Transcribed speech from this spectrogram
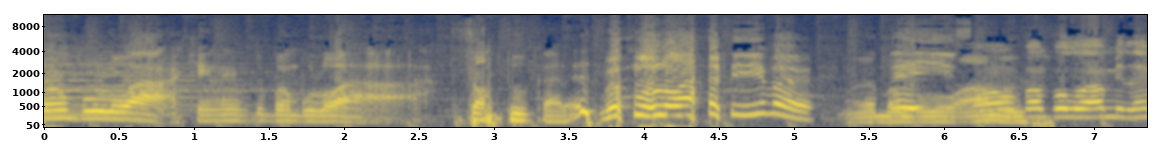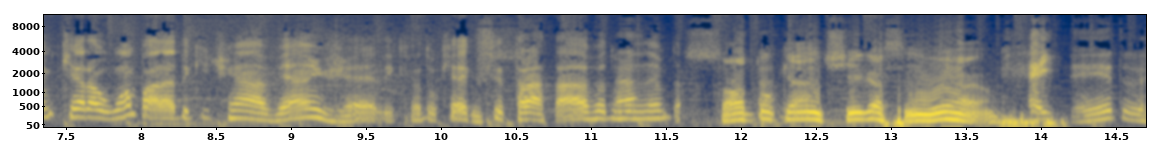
Bambu Luar, quem lembra do Bambu Luar? Só tu, cara. Bambu Luar ali, mano. É, isso. Então, o mano. Eu me lembro que era alguma parada que tinha a ver a Angélica. Do que é que se tratava, eu não Ah. me lembro. Só tu que é antiga assim, viu, Rael? Aí dentro.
